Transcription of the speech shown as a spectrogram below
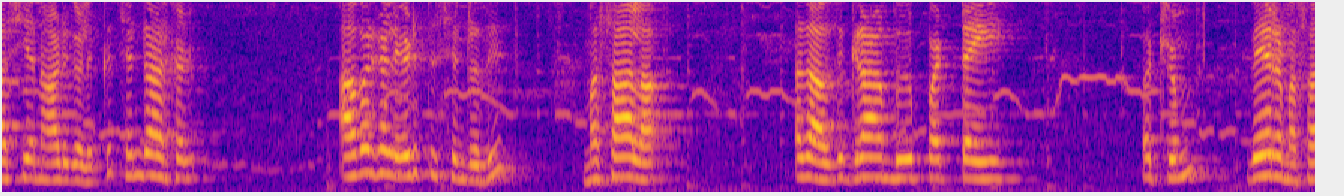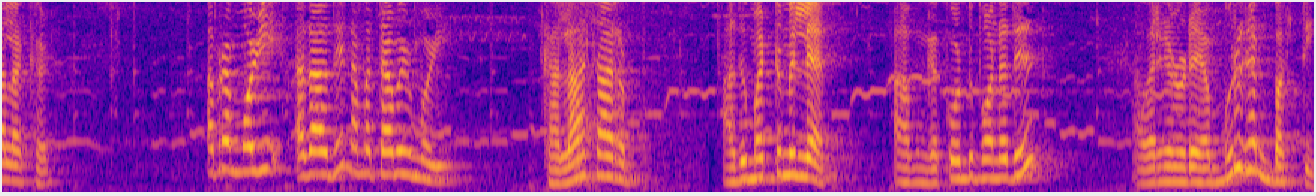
ஆசிய நாடுகளுக்கு சென்றார்கள். அவர்கள் எடுத்து சென்றது மசாலா அதாவது கிராம்பு பட்டை மற்றும் வேறு மசாலாக்கள். அப்புறம் மொழி அதாவது நம்ம தமிழ் மொழி. கலாச்சாரம். அது மட்டும் இல்லை அவங்க கொண்டு போனது அவர்களுடைய முருகன் பக்தி.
